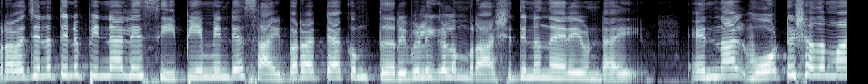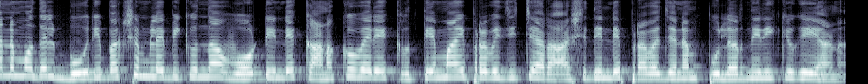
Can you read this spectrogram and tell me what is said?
പ്രവചനത്തിനു പിന്നാലെ സി പി എമ്മിന്റെ സൈബർ അറ്റാക്കും തെറിവിളികളും റാഷിദിനു നേരെയുണ്ടായി. എന്നാൽ വോട്ട് ശതമാനം മുതൽ ഭൂരിപക്ഷം ലഭിക്കുന്ന വോട്ടിന്റെ കണക്കുവരെ കൃത്യമായി പ്രവചിച്ച റാഷിദിന്റെ പ്രവചനം പുലർന്നിരിക്കുകയാണ്.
